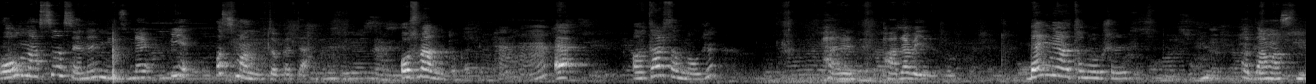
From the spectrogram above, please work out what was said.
Olmazsa senin yüzüne bir Osmanlı tokatı. Osmanlı tokadı. Hı hı. E, atarsam ne olacak? Para, para veririm. Ben niye atamıyorum şerif? Atamazsın.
